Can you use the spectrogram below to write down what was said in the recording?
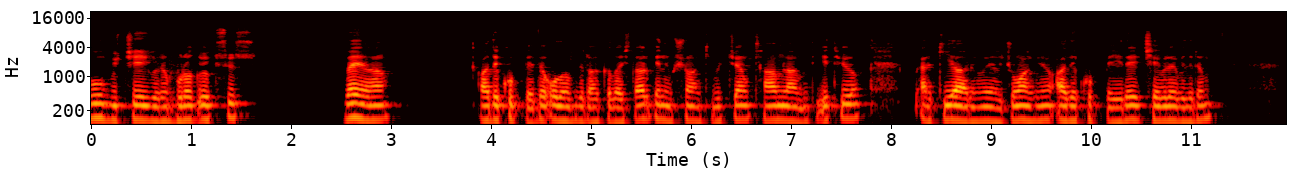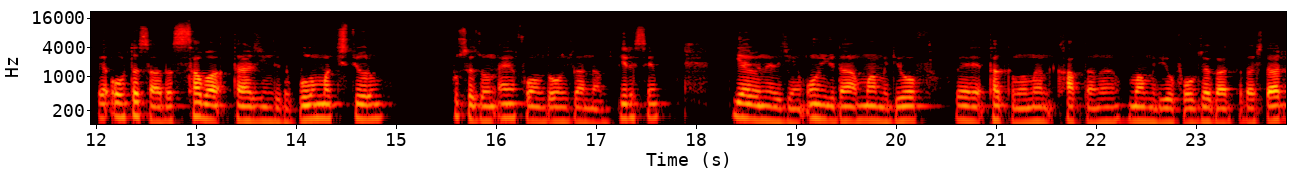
Bu bütçeye göre Burak Öksüz veya Adekubbe de olabilir arkadaşlar. Benim şu anki bütçem Kamil Ahmet'e yetiyor. Belki yarın veya cuma günü Adekubbe'yi de çevirebilirim. Ve orta sahada Saba tercihinde de bulunmak istiyorum. Bu sezonun en formda oyuncularından birisi. Diğer önereceğim oyuncu da Mamediyov ve takımımın kaptanı Mamediyov olacak arkadaşlar.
